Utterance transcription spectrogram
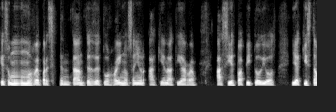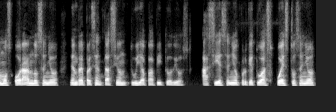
que somos unos representantes de tu reino, Señor, aquí en la tierra. Así es, papito Dios. Y aquí estamos orando, Señor, en representación tuya, papito Dios. Así es, Señor, porque tú has puesto, Señor,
